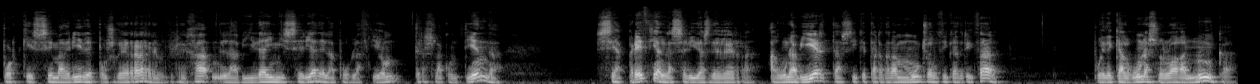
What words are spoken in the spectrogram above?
porque ese Madrid de posguerra refleja la vida y miseria de la población tras la contienda. Se aprecian las heridas de guerra, aún abiertas y que tardarán mucho en cicatrizar. Puede que algunas no lo hagan nunca.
